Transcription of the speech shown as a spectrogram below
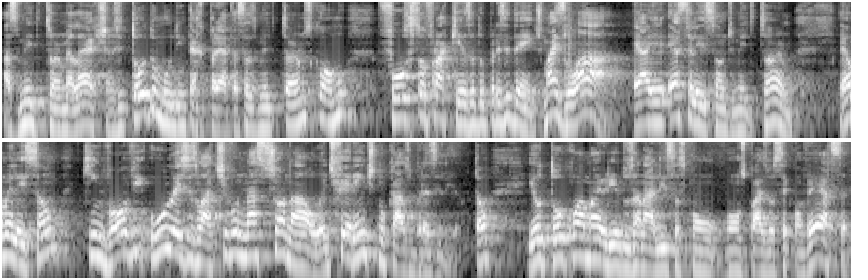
as midterm elections, e todo mundo interpreta essas midterms como força ou fraqueza do presidente. Mas lá, é essa eleição de midterm é uma eleição que envolve o legislativo nacional. É diferente no caso brasileiro. Então, eu estou com a maioria dos analistas com, com os quais você conversa,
